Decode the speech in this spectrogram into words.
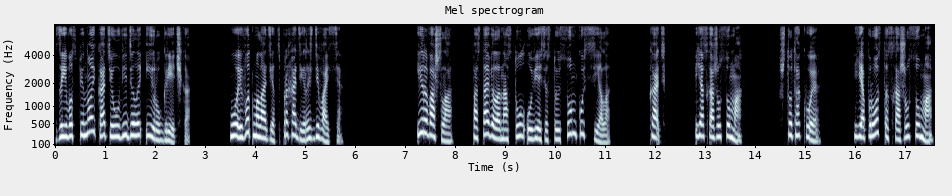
За его спиной Катя увидела Иру Гречка. «Ой, вот молодец, проходи, раздевайся». Ира вошла, поставила на стул увесистую сумку, села. «Катьк, я схожу с ума». «Что такое?» «Я просто схожу с ума»,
